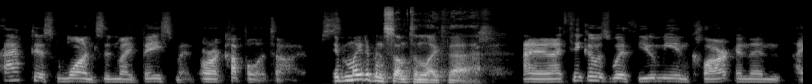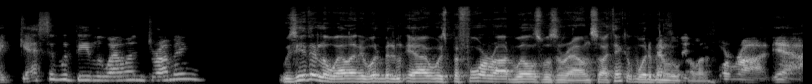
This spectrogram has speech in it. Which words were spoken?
practiced once in my basement or a couple of times. It might have been something like that. And I think it was with you, me, and Clark, and then I guess it would be Llewellyn drumming. It was either Llewellyn. It would have been yeah. It was before Rod Wills was around, so I think it would have been Definitely Llewellyn. Before Rod, yeah.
